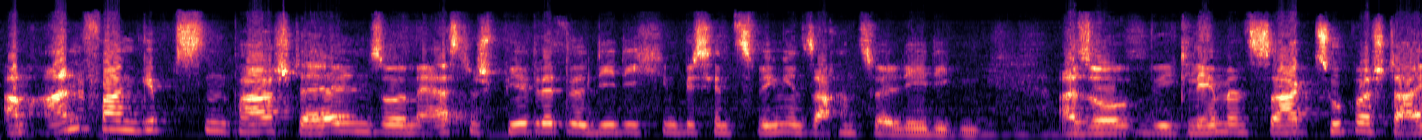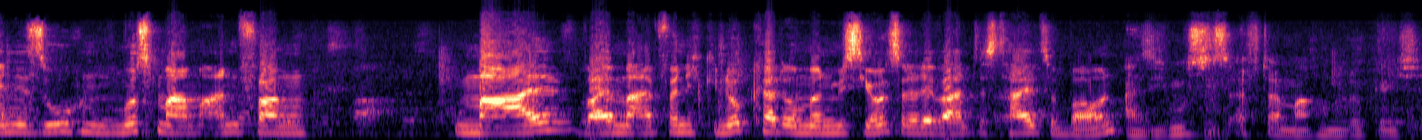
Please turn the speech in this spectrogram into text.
Am Anfang gibt es ein paar Stellen, so im ersten Spieldrittel, die dich ein bisschen zwingen, Sachen zu erledigen. Also wie Clemens sagt, Supersteine suchen muss man am Anfang mal, weil man einfach nicht genug hat, um ein missionsrelevantes Teil zu bauen. also ich muss das öfter machen, wirklich.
